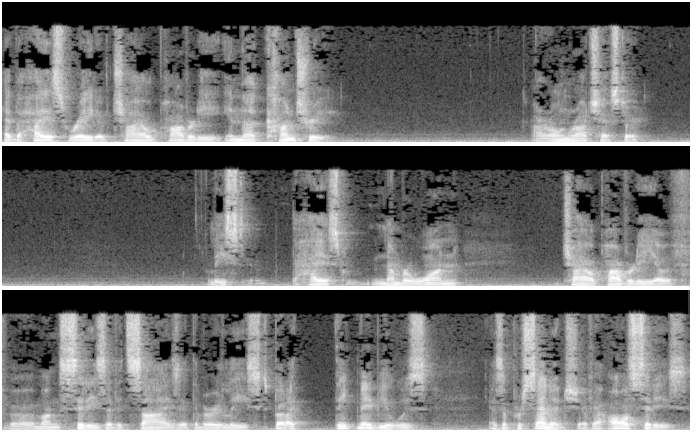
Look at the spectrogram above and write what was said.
had the highest rate of child poverty in the country. Our own Rochester. At least the highest number one child poverty of uh, among cities of its size at the very least. But I think maybe it was as a percentage of all cities.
